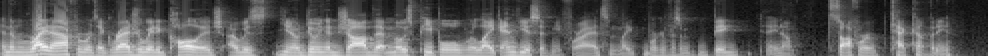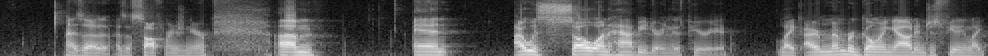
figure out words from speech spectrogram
And then right afterwards, I graduated college. I was, you know, doing a job that most people were like envious of me for. I had some like working for some big, you know, software tech company as a, as a software engineer. Um, and I was so unhappy during this period. Like, I remember going out and just feeling like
